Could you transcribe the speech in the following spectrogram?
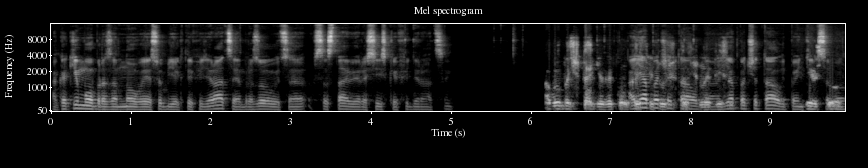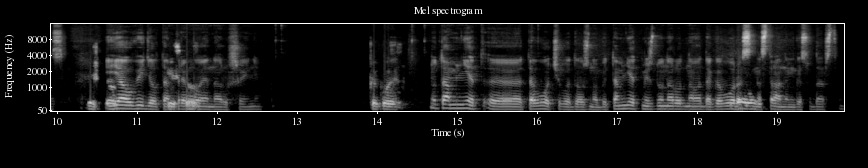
А каким образом новые субъекты федерации образовываются в составе Российской Федерации? А вы почитайте закон А я почитал, что да, я почитал и поинтересовался. И И что? я увидел там И что? прямое нарушение. Какое? Ну там нет э, того, чего должно быть. Там нет международного договора с Да. иностранным государством.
